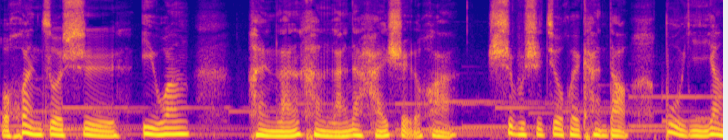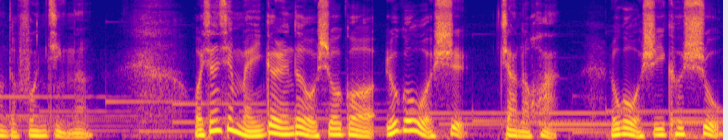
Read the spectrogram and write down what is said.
我换作是一汪很蓝很蓝的海水的话。是不是就会看到不一样的风景呢？我相信每一个人都有说过：“如果我是这样的话，如果我是一棵树，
